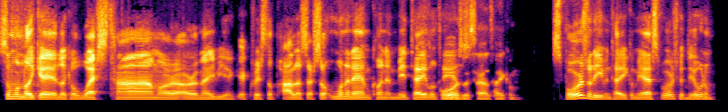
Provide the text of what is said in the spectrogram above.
someone like a like a West Ham or or maybe a, a Crystal Palace or something. One of them kind of mid table teams. Say I'll take him. Spurs would even take him. Yeah, Spurs could do with him.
